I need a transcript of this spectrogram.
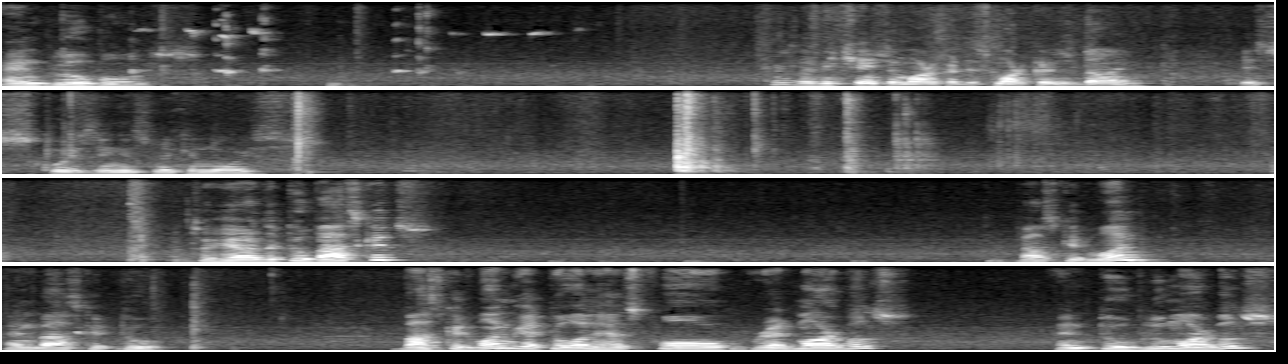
and blue balls. Okay, let me change the marker. This marker is dying. It's squeezing, it's making noise. So here are the two baskets. Basket 1 and basket 2. Basket 1 we are told has 4 red marbles and 2 blue marbles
